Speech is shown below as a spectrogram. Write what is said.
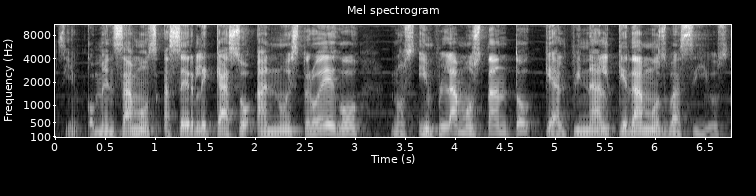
si comenzamos a hacerle caso a nuestro ego, nos inflamos tanto que al final quedamos vacíos.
